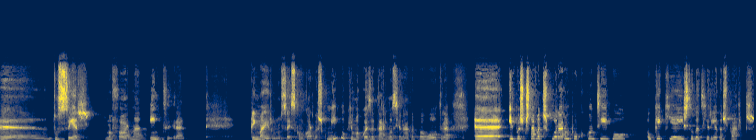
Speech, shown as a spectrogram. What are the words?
uh, do ser de uma forma íntegra. Primeiro, não sei se concordas comigo, que uma coisa está relacionada com a outra, uh, e depois gostava de explorar um pouco contigo o que é que é isto da teoria das partes.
